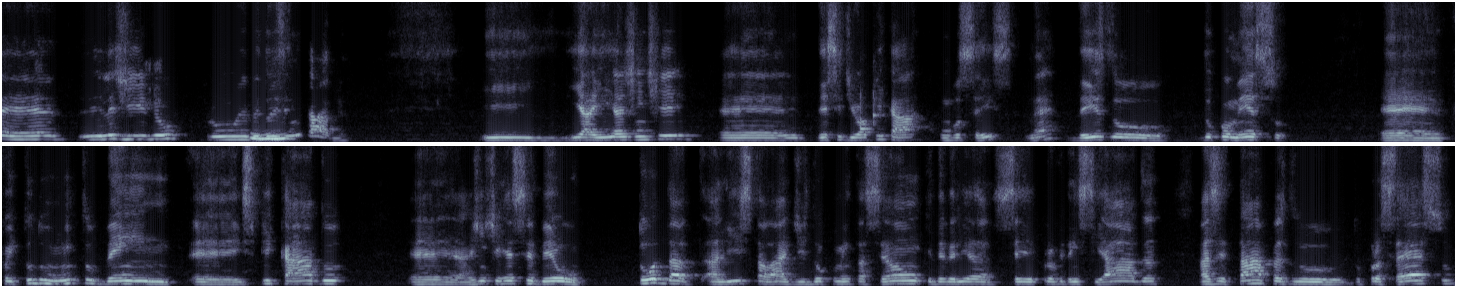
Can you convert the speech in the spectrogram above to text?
é elegível para o EB2NW. Uhum. E, e aí a gente é, decidiu aplicar com vocês, né? Desde o do começo é, foi tudo muito bem é, explicado. É, a gente recebeu toda a lista lá de documentação que deveria ser providenciada, as etapas do, do processo.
